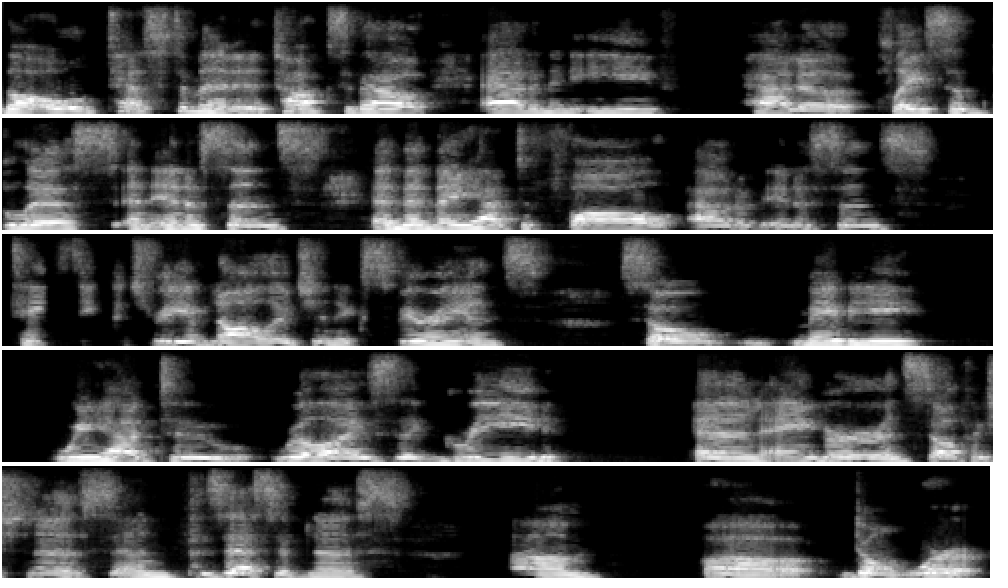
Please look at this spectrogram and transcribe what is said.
the Old Testament, it talks about Adam and Eve had a place of bliss and innocence, and then they had to fall out of innocence, tasting the tree of knowledge and experience. So maybe we had to realize that greed and anger and selfishness and possessiveness um, uh, don't work.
